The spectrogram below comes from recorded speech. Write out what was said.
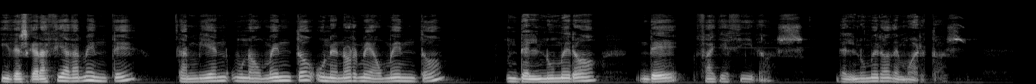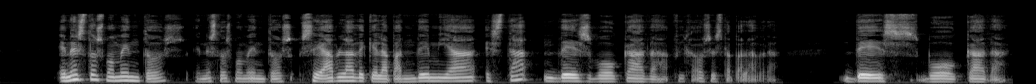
y desgraciadamente también un aumento, un enorme aumento del número de fallecidos del número de muertos. En estos momentos, en estos momentos, se habla de que la pandemia está desbocada, fijaos esta palabra, desbocada.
